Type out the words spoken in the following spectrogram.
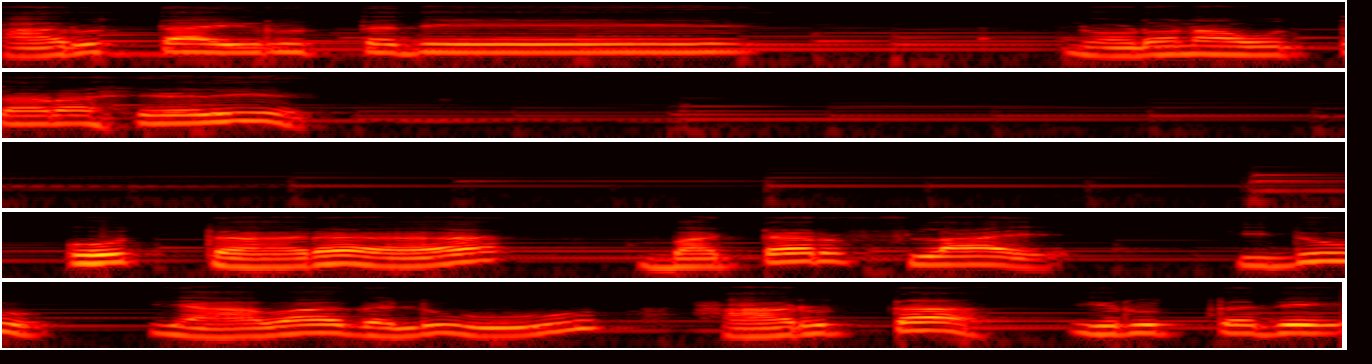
ಹಾರುತ್ತಾ ಇರುತ್ತದೆ? ನೋಡೋಣ ಉತ್ತರ ಹೇಳಿ. ಉತ್ತರ, ಬಟರ್ಫ್ಲೈ ಇದು ಯಾವಾಗಲೂ ಹಾರುತ್ತಾ ಇರುತ್ತದೆ.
